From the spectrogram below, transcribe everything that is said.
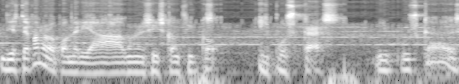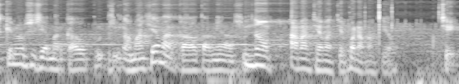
Di Stefano lo pondría con el 6,5. Y Puskas. Y busca, es que no sé si ha marcado. Amancio ha marcado también así. No, Amancio, Amancio. Bueno, Amancio. Sí.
